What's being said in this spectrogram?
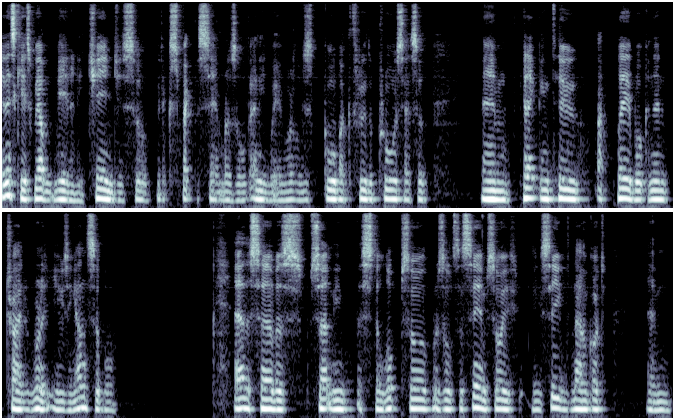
in this case, we haven't made any changes, so we'd expect the same result anyway. We'll just go back through the process of um, connecting to that playbook and then try to run it using Ansible. Uh, the servers certainly are still up, so results the same. So you see we've now got um,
